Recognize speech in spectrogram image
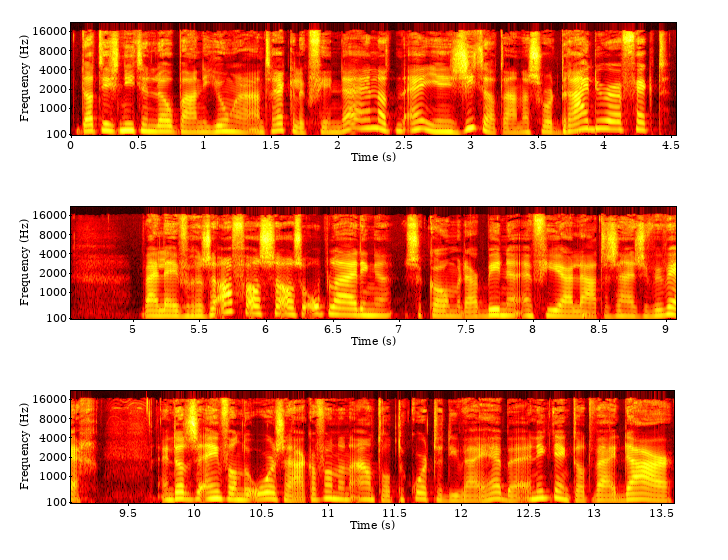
Dat is niet een loopbaan die jongeren aantrekkelijk vinden. En dat, hè, je ziet dat aan een soort draaideureffect. Wij leveren ze af als, als opleidingen. Ze komen daar binnen en vier jaar later zijn ze weer weg. En dat is een van de oorzaken van een aantal tekorten die wij hebben. En ik denk dat wij daar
